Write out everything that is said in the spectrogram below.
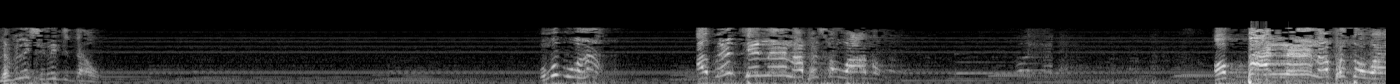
revelation ne deda o ɔmu bi ha. Aberanteɛ naa na apɛ sɛ waa no. Ɔbaa naa na apɛ sɛ waa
